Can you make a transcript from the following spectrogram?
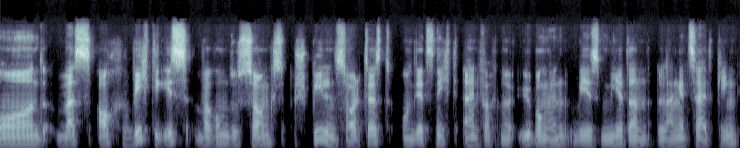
Und was auch wichtig ist, warum du Songs spielen solltest und jetzt nicht einfach nur Übungen, wie es mir dann lange Zeit ging,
